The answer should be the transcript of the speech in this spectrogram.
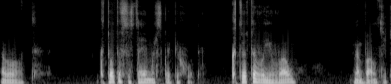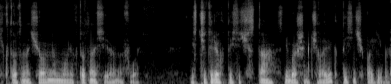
Вот. Кто-то в составе морской пехоты. Кто-то воевал на Балтике, кто-то на Черном море, кто-то на Северном флоте. Из 4100 с небольшим человек тысячи погибли.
